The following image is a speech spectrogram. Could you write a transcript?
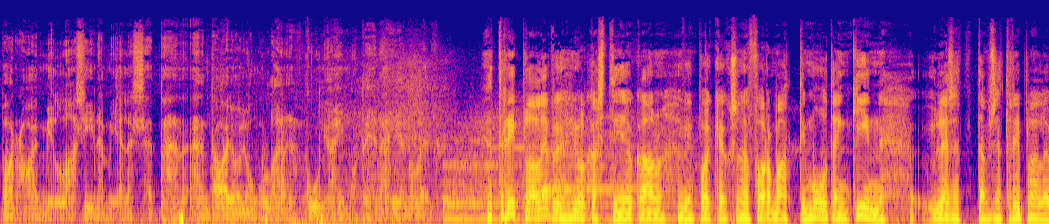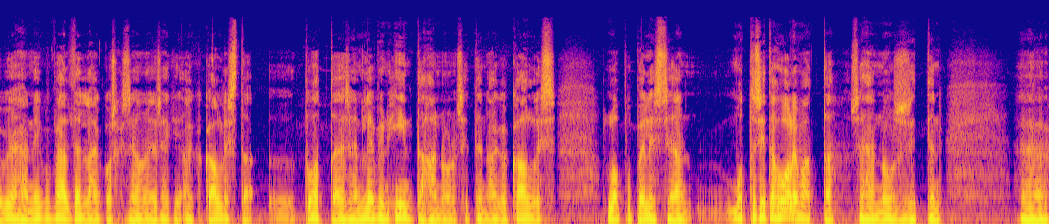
parhaimmillaan siinä mielessä, että hän, häntä ajoi jonkunlainen kunnianhimo tehdä hieno levy. Ja tripla-levy julkaistiin, joka on hyvin poikkeuksellinen formaatti muutenkin. Yleensä tämmöisiä tripla-levyjä niin kuin vältellään, koska se on ensinnäkin aika kallista tuottaa ja sen levyn hintahan on sitten aika kallis loppupelissä. Ja, mutta siitä huolimatta sehän nousi sitten ö,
